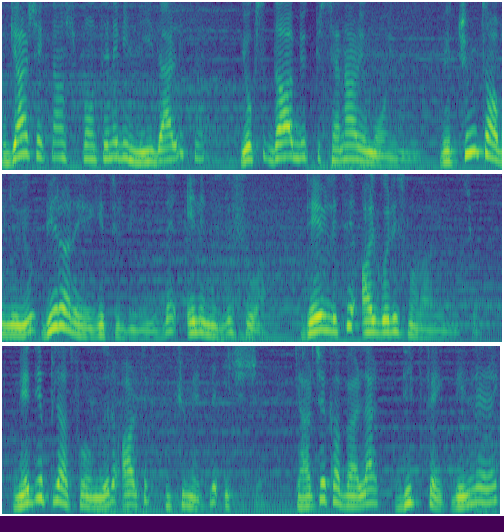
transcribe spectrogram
Bu gerçekten spontane bir liderlik mi? Yoksa daha büyük bir senaryo mu oynanıyor? Ve tüm tabloyu bir araya getirdiğimizde elimizde şu var. Devleti algoritmalar yönetiyor. Medya platformları artık hükümetle iç içe. Gerçek haberler deepfake denilerek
